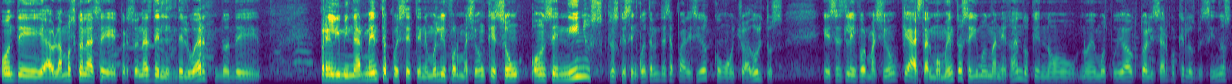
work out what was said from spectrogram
donde hablamos con las eh, personas del, lugar, donde preliminarmente pues eh, tenemos la información que son 11 niños los que se encuentran desaparecidos con 8 adultos. Esa es la información que hasta el momento seguimos manejando, que no, no hemos podido actualizar porque los vecinos,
